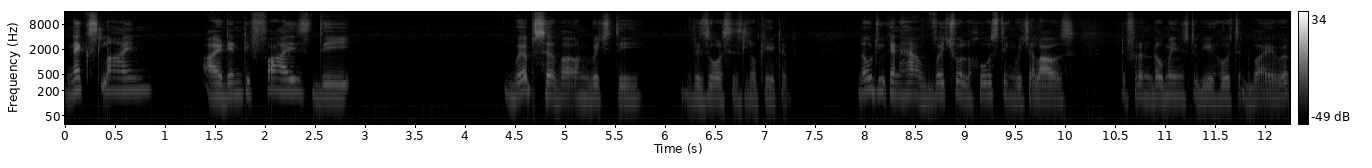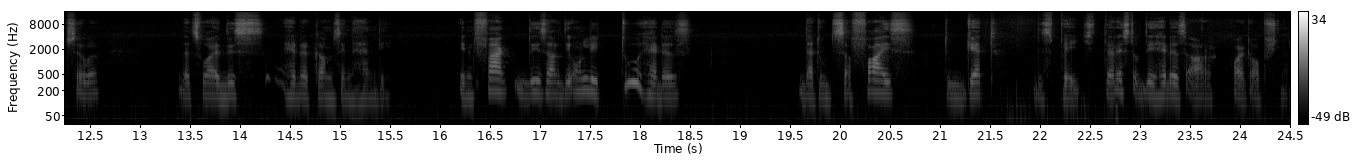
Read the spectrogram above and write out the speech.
next line identifies the web server on which the resource is located. Note you can have virtual hosting which allows different domains to be hosted by a web server. That's why this header comes in handy. In fact, these are the only two headers that would suffice to get this page. The rest of the headers are quite optional.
